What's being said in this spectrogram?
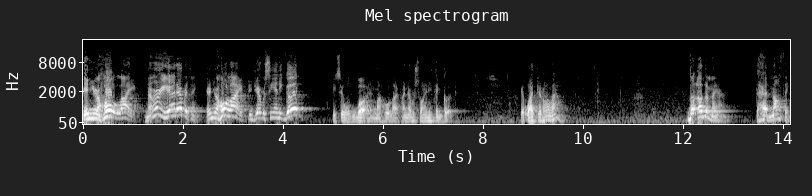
in your whole life, remember he had everything. In your whole life, did you ever see any good? He'd say, Well, Lord, in my whole life, I never saw anything good. It wiped it all out. The other man that had nothing,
